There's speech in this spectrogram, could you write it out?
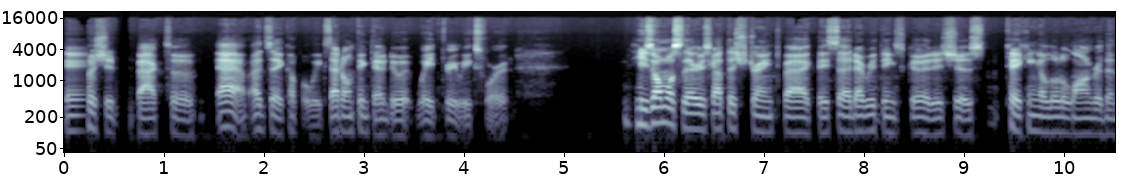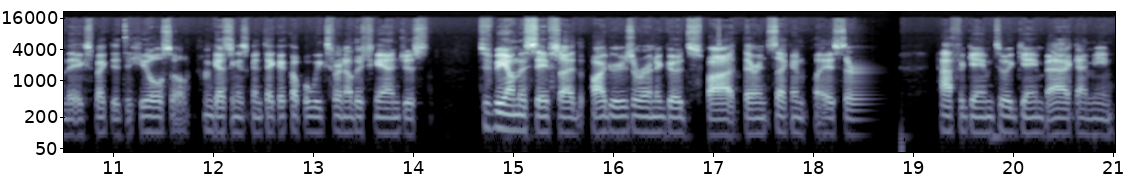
they push it back to yeah, I'd say a couple weeks. I don't think they'll do it. Wait three weeks for it. He's almost there. He's got the strength back. They said everything's good. It's just taking a little longer than they expected to heal. So I'm guessing it's going to take a couple weeks for another scan. Just to be on the safe side, the Padres are in a good spot. They're in second place. They're half a game to a game back. I mean,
